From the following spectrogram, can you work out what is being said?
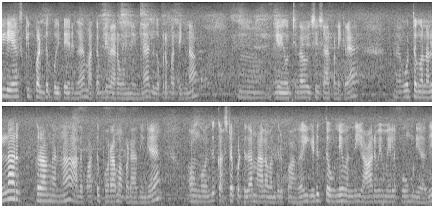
இல்லையா ஸ்கிப் பண்ணிட்டு போயிட்டே இருங்க. மற்றபடி வேறு ஒன்றும் இல்லை. அதுக்கப்புறம் பார்த்திங்கன்னா ஒரு சின்ன விஷயம் ஷேர் பண்ணிக்கிறேன். ஒருத்தவங்க நல்லா இருக்கிறாங்கன்னா அதை பார்த்து பொறாமப்படாதீங்க. அவங்க வந்து கஷ்டப்பட்டு தான் மேலே வந்திருப்பாங்க. எடுத்த உடனே வந்து யாருமே மேலே போக முடியாது.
